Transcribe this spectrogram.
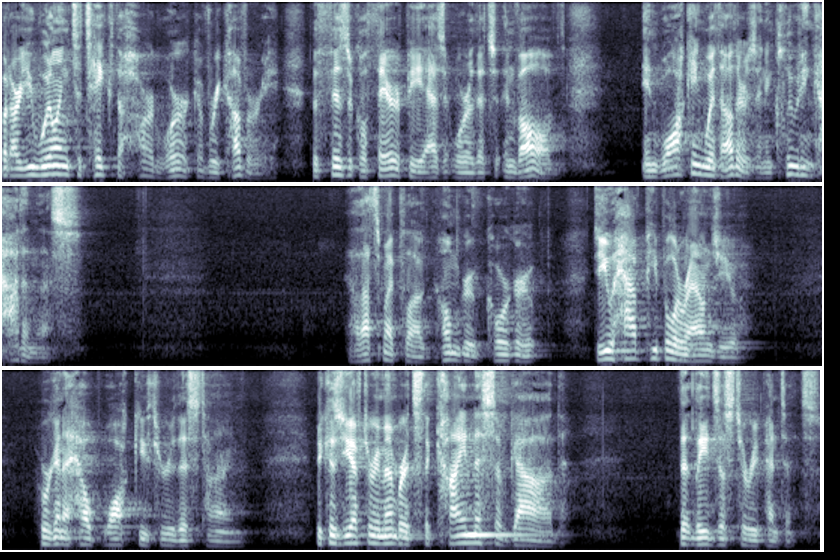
But are you willing to take the hard work of recovery, the physical therapy, as it were, that's involved in walking with others and including God in this? Now, that's my plug home group, core group. Do you have people around you who are going to help walk you through this time? Because you have to remember it's the kindness of God that leads us to repentance.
